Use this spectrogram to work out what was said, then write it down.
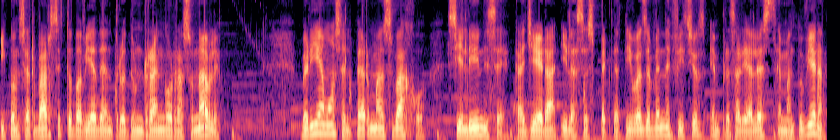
y conservarse todavía dentro de un rango razonable. Veríamos el PER más bajo si el índice cayera y las expectativas de beneficios empresariales se mantuvieran.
